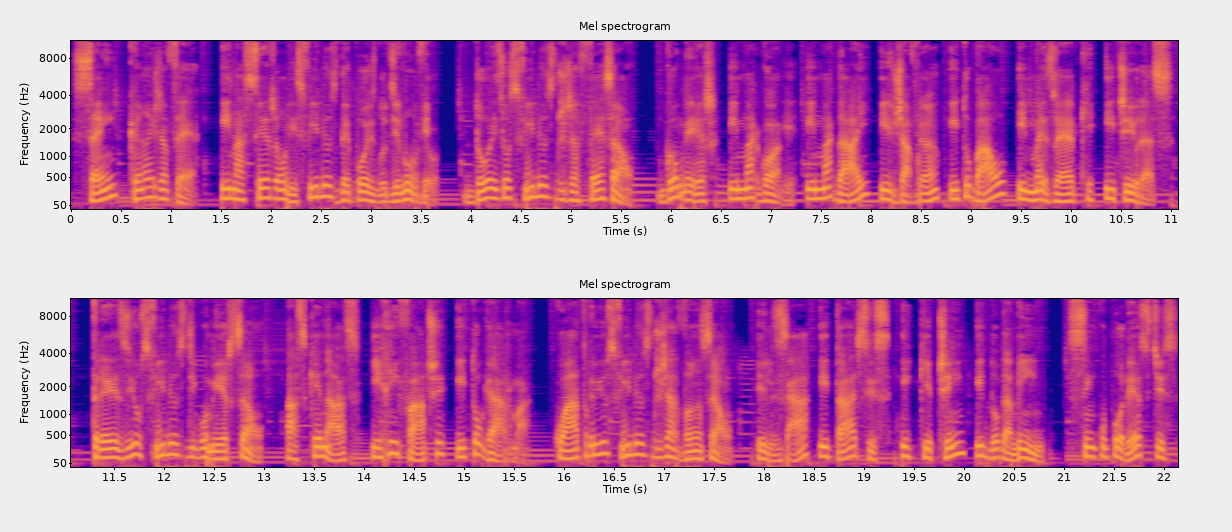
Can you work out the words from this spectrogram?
Sem, Cã e Jafé. E nasceram-lhes filhos depois do dilúvio. Dois Os filhos de Jafé são, Gomer, e Magog, e Madai, e Javã, e Tubal, e Meseque, e Tiras. 13 Os filhos de Gomer são, Askenaz, e Rifate, e Togarma. 4 E os filhos de Javã são, Elisá, e Tarsis, e Kitim, e Dodamin. 5 Por estes,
